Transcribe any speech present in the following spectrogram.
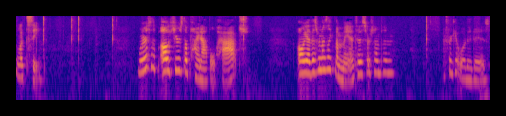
let's see. Where's the? Oh, here's the pineapple patch. Oh yeah, this one has like the mantis or something. I forget what it is.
